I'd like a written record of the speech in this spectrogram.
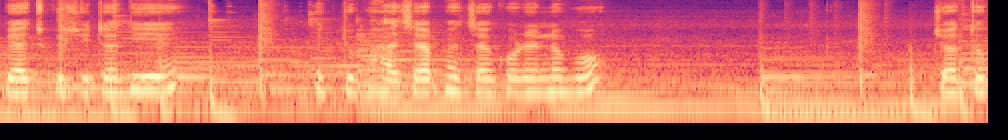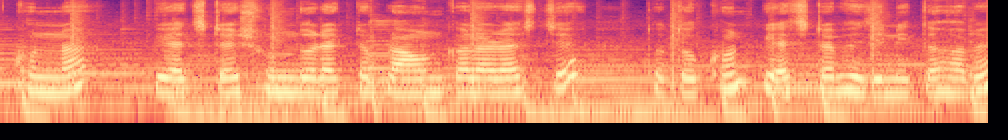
পেঁয়াজ কুচিটা দিয়ে একটু ভাজা ভাজা করে নেব। যতক্ষণ না পেঁয়াজটায় সুন্দর একটা ব্রাউন কালার আসছে, ততক্ষণ পেঁয়াজটা ভেজে নিতে হবে।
